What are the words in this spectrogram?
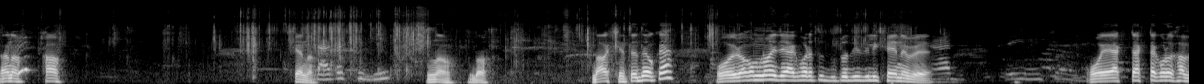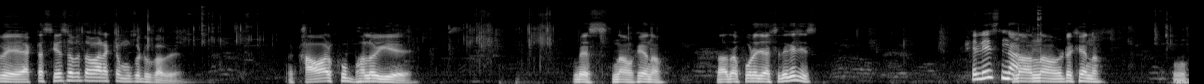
না না খাও। কেন না? দাও। দাও খেতে দে ওকে। ওই রকম নয় যে একবারে তুই দুটো দিয়ে দিলি খেয়ে নেবে। ও একটা একটা করে খাবে একটা শেষ হবে তো আর একটা মুখে ঢুকাবে। খাওয়ার খুব ভালো ইয়ে। বেশ নাও খেয়ে নাও। দাদা পড়ে যাচ্ছে দেখেছিস? ফেলিস না? না না ওটা খেয়ে নাও। হুম।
